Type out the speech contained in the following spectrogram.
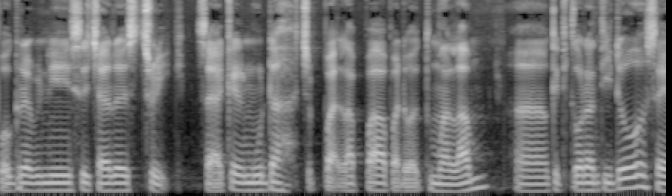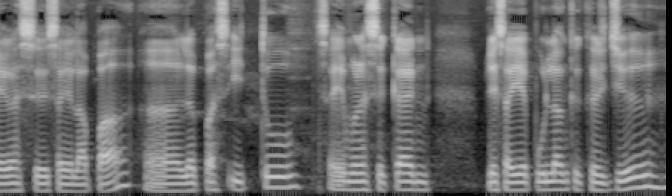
program ini secara strict. Saya akan mudah cepat lapar pada waktu malam. Uh, ketika orang tidur, saya rasa saya lapar. Uh, lepas itu, saya merasakan bila saya pulang ke kerja,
